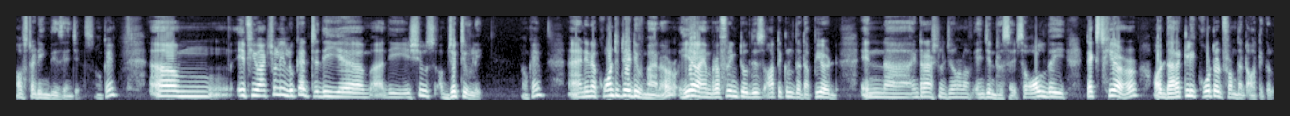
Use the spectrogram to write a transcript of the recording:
of studying these engines okay. Um, if you actually look at the, um, uh, the issues objectively okay and in a quantitative manner here I am referring to this article that appeared in uh, International Journal of Engine Research. So, all the text here are directly quoted from that article.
